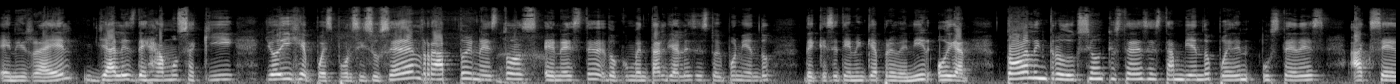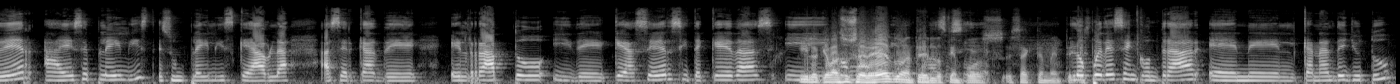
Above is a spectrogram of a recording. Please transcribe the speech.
en Israel. Ya les dejamos aquí. Yo dije, pues por si sucede el rapto en estos, en este documental, ya les estoy poniendo de que se tienen que prevenir. Oigan, toda la introducción que ustedes están viendo pueden ustedes acceder a ese playlist. Es un playlist que habla acerca de el rapto y de qué hacer si te quedas y, y lo que va a suceder durante los tiempos exactamente. Lo puedes encontrar en el canal de YouTube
